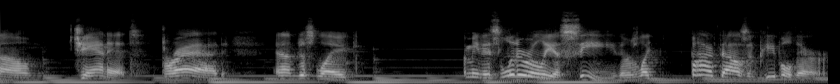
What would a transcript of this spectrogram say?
um, Janet, Brad, and I'm just like, I mean, it's literally a sea. There's like 5,000 people there,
